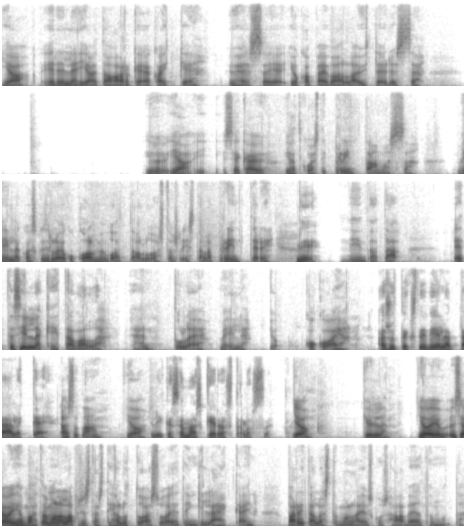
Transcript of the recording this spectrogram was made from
ja edelleen jaetaan arkea ja kaikkea yhdessä ja joka päivä ollaan yhteydessä – ja se käy jatkuvasti printtaamassa meillä, koska silloin joku kolme vuotta ollut ostoslistalla printeri. Niin. niin tota, että silläkin tavalla hän tulee meille jo koko ajan. Asutteko te vielä päällekkäin? Asutaan, joo. Eli samassa kerrostalossa? Joo, kyllä. Joo, ja se on ihan mahtavaa. Me ollaan lapsesta asti haluttu asua jotenkin lähekkäin. Pari talosta me ollaan joskus haaveiltu, mutta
